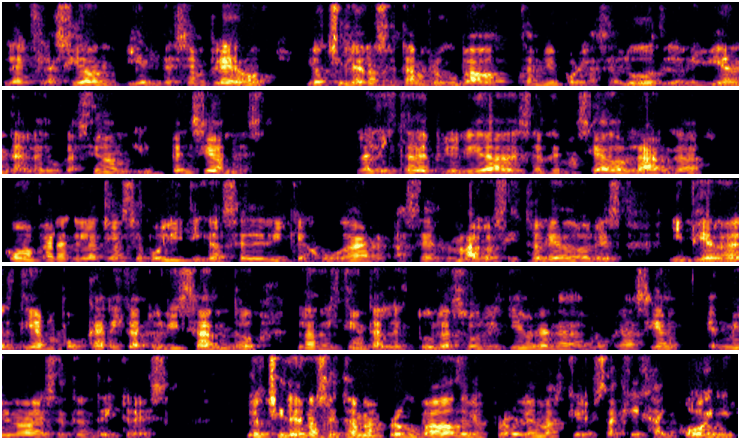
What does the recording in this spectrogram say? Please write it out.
la inflación y el desempleo, los chilenos están preocupados también por la salud, la vivienda, la educación y las pensiones. La lista de prioridades es demasiado larga como para que la clase política se dedique a jugar a ser malos historiadores y pierda el tiempo caricaturizando las distintas lecturas sobre el quiebre de la democracia en 1973. Los chilenos están más preocupados de los problemas que los aquejan hoy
